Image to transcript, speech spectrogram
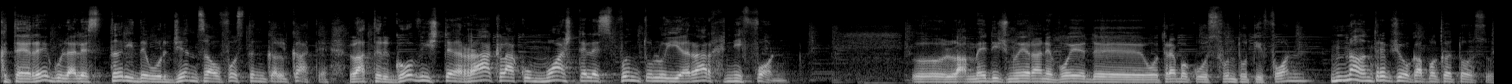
câte reguli ale stării de urgență au fost încălcate. La Târgoviște, racla cu moaștele Sfântului Ierarh Nifon. La medici nu era nevoie de o treabă cu Sfântul Tifon? Na, întreb și eu ca păcătosul.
